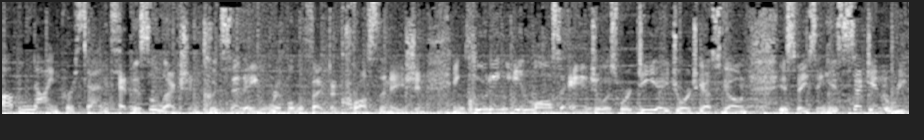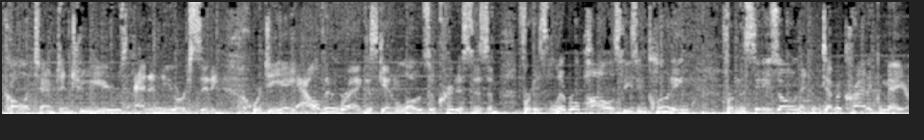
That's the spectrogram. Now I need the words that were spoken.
up 9%. And this election could send a ripple effect across the nation, including in Los Angeles, where DA George Gascon is facing his second recall attempt in two years, and in New York City, where DA Alvin Bragg is getting loads of criticism for his liberal policies, including from the city's own Democratic mayor.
